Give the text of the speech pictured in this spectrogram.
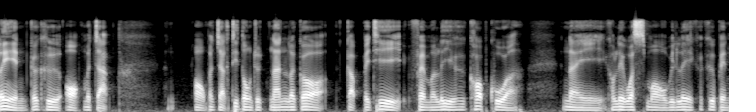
Lane ก็คือออกมาจากออกมาจากที่ตรงจุดนั้น แล้วก็กลับไปที่ Family ก็คือครอบครัว ในเขาเรียกว่า small village ก็คือเป็น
